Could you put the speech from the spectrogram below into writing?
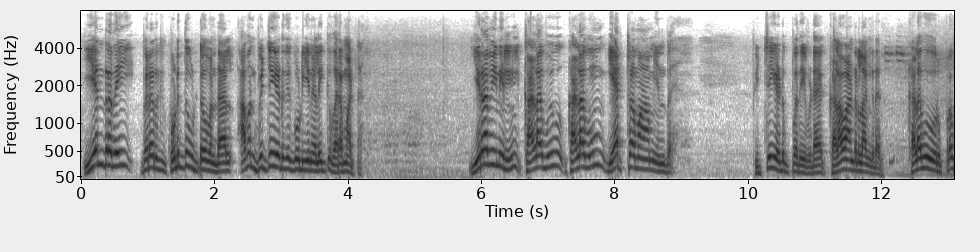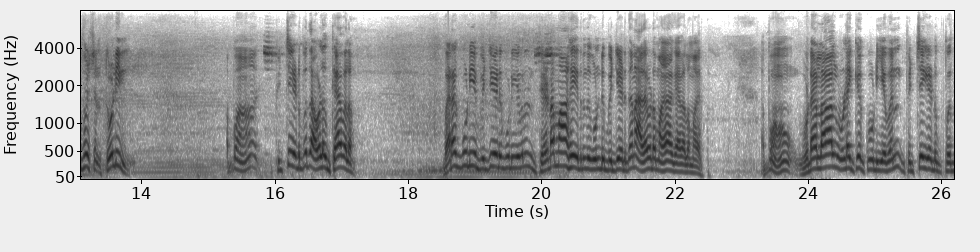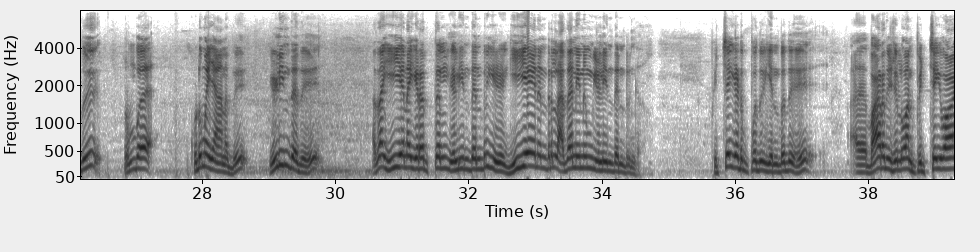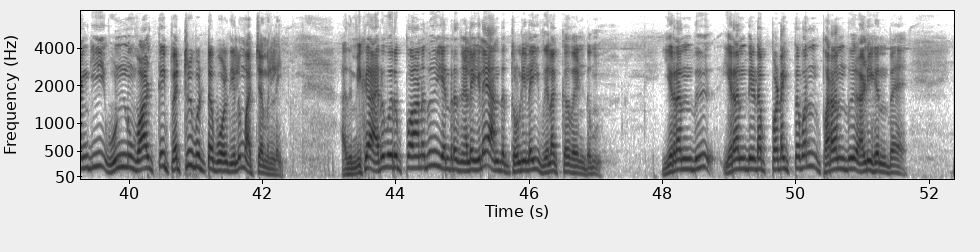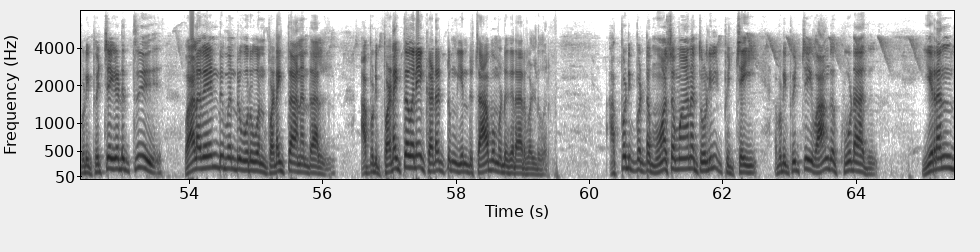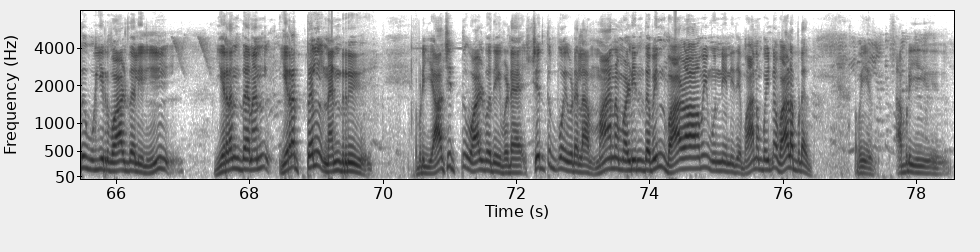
இயன்றதை பிறருக்கு கொடுத்து விட்டோம் என்றால் அவன் பிச்சை எடுக்கக்கூடிய நிலைக்கு வரமாட்டான். இரவினில் களவு களவும் ஏற்றமாம் என்ப பிச்சை எடுப்பதை விட களவாண்டலாங்கிறார். களவு ஒரு ப்ரொஃபஷன் தொழில். அப்போ பிச்சை எடுப்பது அவ்வளவு கேவலம். வரக்கூடிய பிச்சை எடுக்கக்கூடியவர்கள் திடமாக இருந்து கொண்டு பிச்சை எடுத்தானா அதை விட மகா கேவலமாக இருக்கும். அப்போ உடலால் உழைக்கக்கூடியவன் பிச்சை எடுப்பது ரொம்ப கொடுமையானது இழிந்தது. அதான் ஈயன இறத்தல் எழிந்தென்று ஈயேன் என்றால் அதனினும் எழிந்தென்றுங்க. பிச்சை எடுப்பது என்பது பாரதி சொல்லுவான் பிச்சை வாங்கி உண்ணும் வாழ்க்கை பெற்றுவிட்ட போதிலும் அச்சமில்லை. அது மிக அருவருப்பானது என்ற நிலையிலே அந்த தொழிலை விலக்க வேண்டும். இறந்து இறந்திடப் படைத்தவன் பறந்து அழிகின்ற இப்படி பிச்சை எடுத்து வாழ வேண்டும் என்று ஒருவன் படைத்தான் என்றால் அப்படி படைத்தவனே கடட்டும் என்று சாபம் இடுகிறார் வள்ளுவர். அப்படிப்பட்ட மோசமான தொழில் பிச்சை அப்படி பிச்சை வாங்கக்கூடாது. இறந்து உயிர் வாழ்தலில் இறந்தனன் இறத்தல் நன்று. அப்படி யாசித்து வாழ்வதை விட செத்து போய்விடலாம் மானம் அழிந்தபின் வாழாமை முன்னினிதே மானம் போயின்னா வாழப்படாது. அப்படி அப்படி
